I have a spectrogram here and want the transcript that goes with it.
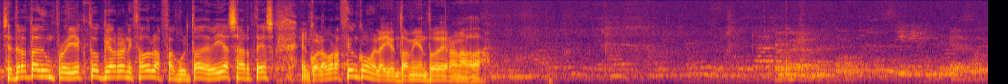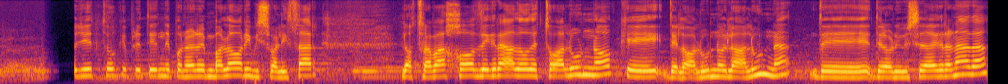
Se trata de un proyecto que ha organizado la Facultad de Bellas Artes en colaboración con el Ayuntamiento de Granada. Proyecto que pretende poner en valor y visualizar los trabajos de grado de estos alumnos, que, de los alumnos y las alumnas de, la Universidad de Granada,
